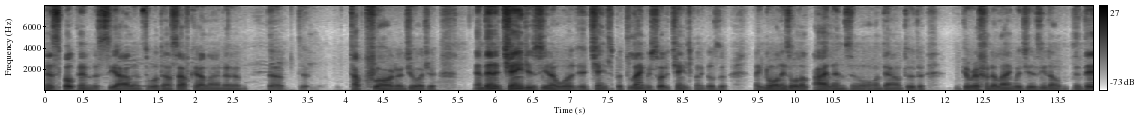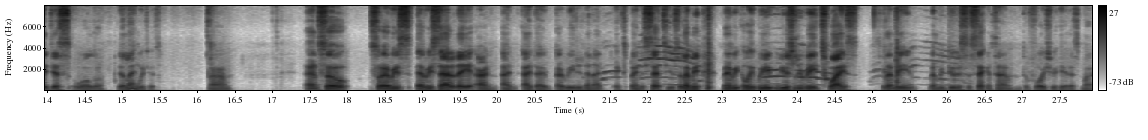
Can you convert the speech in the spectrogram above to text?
it's spoken in the Sea Islands, well, down South Carolina, the, the top of Florida, Georgia. And then it changes, you know, well, it changes, but the language sort of changes when it goes to like New Orleans, all the islands and on down to the Garifuna languages, you know, they just all uh, their languages. Um, and so so every every Saturday I, I I I read it and I explain the set to you. So let me maybe we, usually read twice. So let me let me do this a second time. The voice you hear that's my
